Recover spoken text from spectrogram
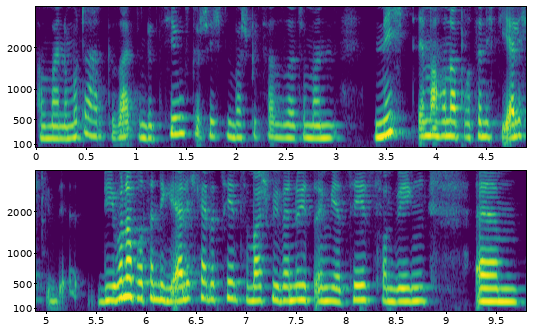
Aber meine Mutter hat gesagt, in Beziehungsgeschichten beispielsweise sollte man nicht immer hundertprozentig die, Ehrlich die hundertprozentige Ehrlichkeit erzählen. Zum Beispiel, wenn du jetzt irgendwie erzählst von wegen, ähm,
